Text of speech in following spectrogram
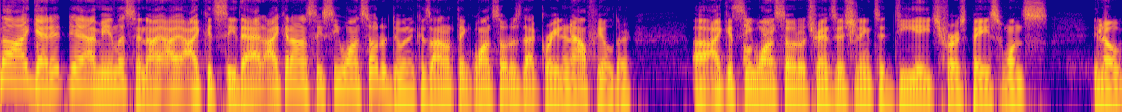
No, I get it. Yeah, I mean, listen, I I, I could see that. I could honestly see Juan Soto doing it because I don't think Juan Soto's that great an outfielder. Uh, I could see Juan Soto transitioning to DH first base once. You know,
